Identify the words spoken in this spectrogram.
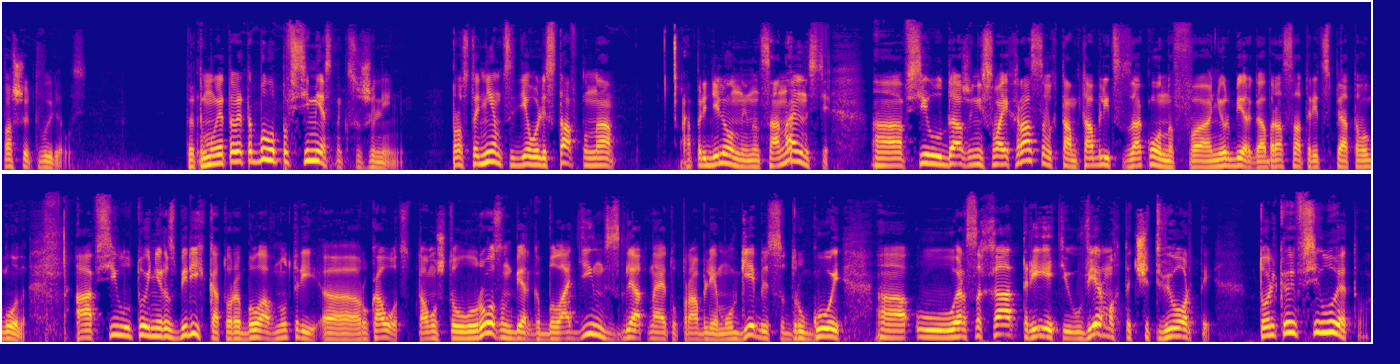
во что это вылилось. Поэтому это, это было повсеместно, к сожалению. Просто немцы делали ставку на определенной национальности а, в силу даже не своих расовых там таблиц законов а, Нюрнберга образца 1935 года, а в силу той неразберихи, которая была внутри э, руководства. Потому что у Розенберга был один взгляд на эту проблему, у Геббельса другой, у РСХ третий, у Вермахта четвертый. Только в силу этого.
